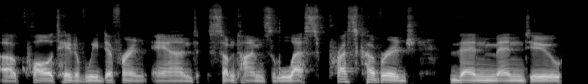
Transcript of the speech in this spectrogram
uh, qualitatively different and sometimes less press coverage than men do.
